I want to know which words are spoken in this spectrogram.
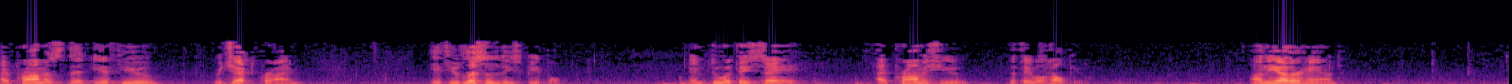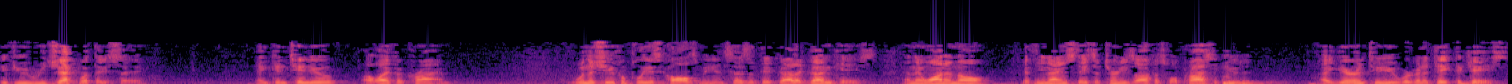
I promise that if you reject crime, if you listen to these people and do what they say, I promise you that they will help you. On the other hand, if you reject what they say and continue a life of crime, when the chief of police calls me and says that they've got a gun case and they want to know if the United States Attorney's Office will prosecute it, I guarantee you we're going to take the case.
